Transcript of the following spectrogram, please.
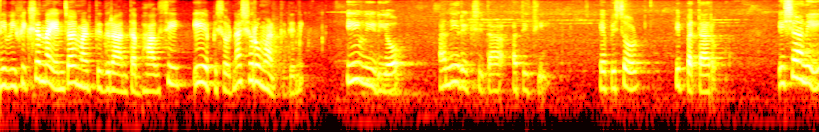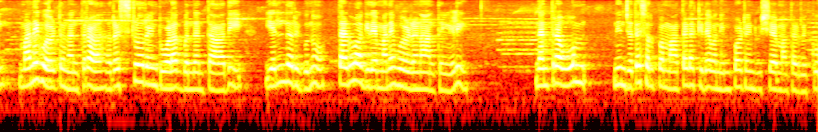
ನೀವು ಈ ಫಿಕ್ಷನ್ನ ಎಂಜಾಯ್ ಮಾಡ್ತಿದ್ದೀರಾ ಅಂತ ಭಾವಿಸಿ ಈ ಎಪಿಸೋಡ್ನ ಶುರು ಮಾಡ್ತಿದ್ದೀನಿ. ಈ ವಿಡಿಯೋ ಅನಿರೀಕ್ಷಿತ ಅತಿಥಿ. ಎಪಿಸೋಡ್ ಇಪ್ಪತ್ತಾರು. ಇಶಾನಿ ಮನೆಗೆ ಹೊರಟ ನಂತರ ರೆಸ್ಟೋರೆಂಟ್ ಒಳಗೆ ಬಂದಂಥ ಆದಿ ಎಲ್ಲರಿಗೂ ತಡವಾಗಿದೆ ಮನೆಗೆ ಹೊರಡೋಣ ಅಂತ ಹೇಳಿ. ನಂತರ ಓಂ ನಿನ್ನ ಜೊತೆ ಸ್ವಲ್ಪ ಮಾತಾಡೋಕ್ಕಿದೆ, ಒಂದು ಇಂಪಾರ್ಟೆಂಟ್ ವಿಷಯ ಮಾತಾಡಬೇಕು.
